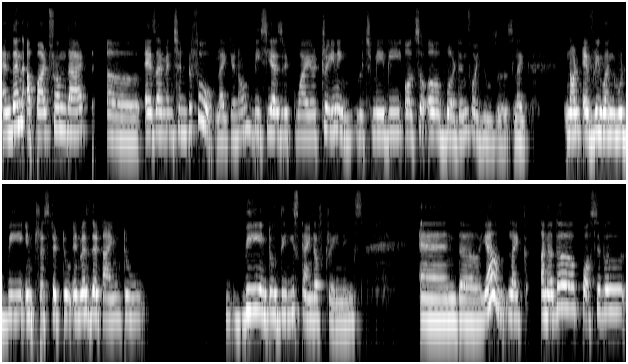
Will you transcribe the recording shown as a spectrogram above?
and then apart from that uh, as i mentioned before like you know bcis require training which may be also a burden for users. Like not everyone would be interested to invest their time to be into these kind of trainings. And uh, yeah like another possible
